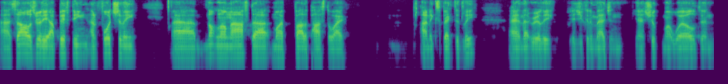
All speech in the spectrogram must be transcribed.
uh, so that was really uplifting. Unfortunately, uh, not long after my father passed away unexpectedly, and that really, as you can imagine, you know, shook my world and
